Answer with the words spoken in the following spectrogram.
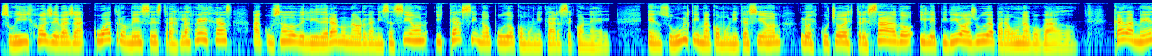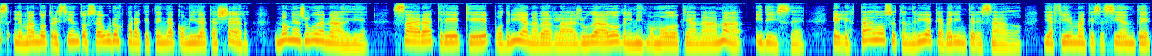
Su hijo lleva ya cuatro meses tras las rejas, acusado de liderar una organización y casi no pudo comunicarse con él. En su última comunicación lo escuchó estresado y le pidió ayuda para un abogado. Cada mes le mando 300 euros para que tenga comida cayer. No me ayuda nadie. Sara cree que podrían haberla ayudado del mismo modo que a Naamá y dice, el Estado se tendría que haber interesado y afirma que se siente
